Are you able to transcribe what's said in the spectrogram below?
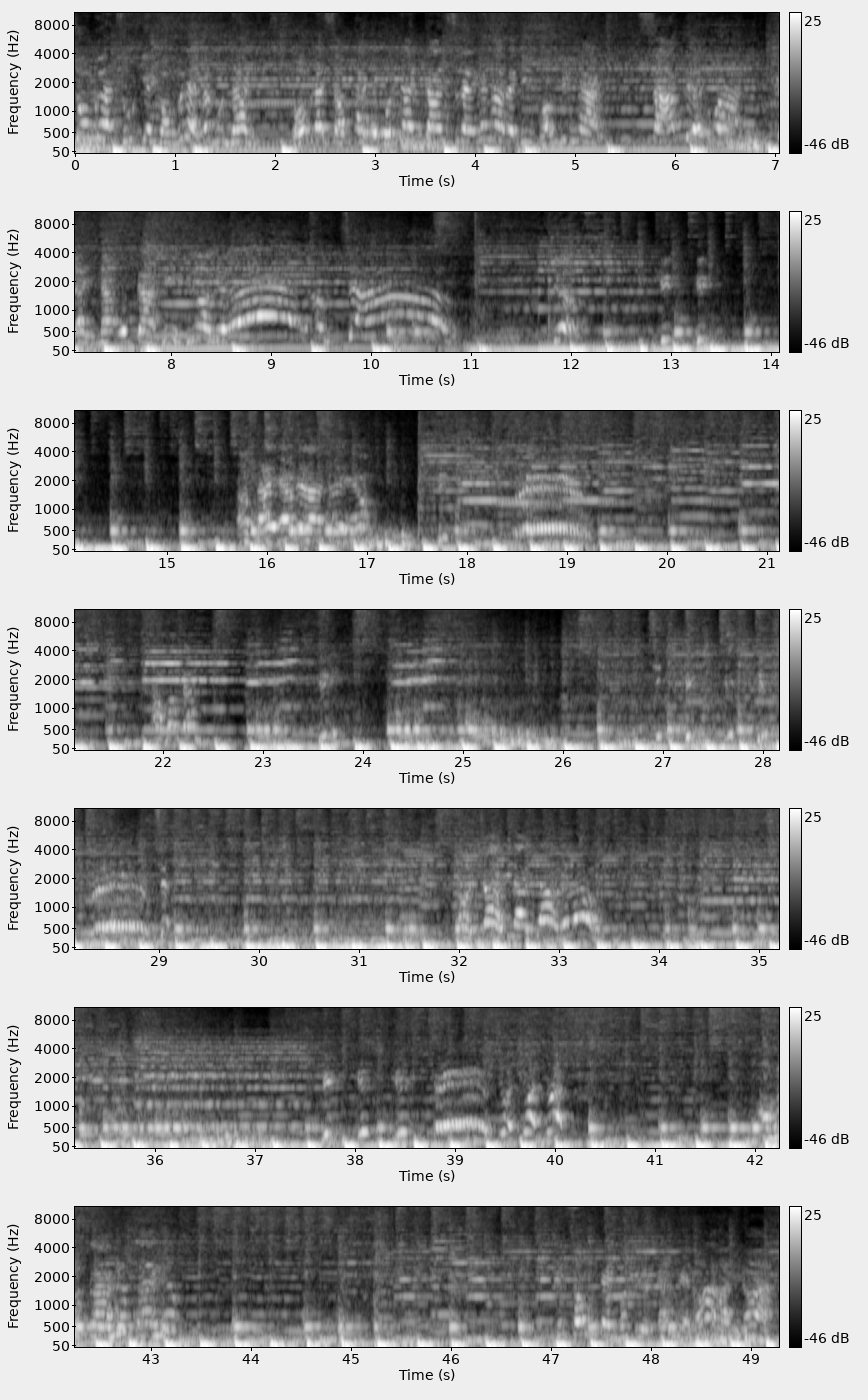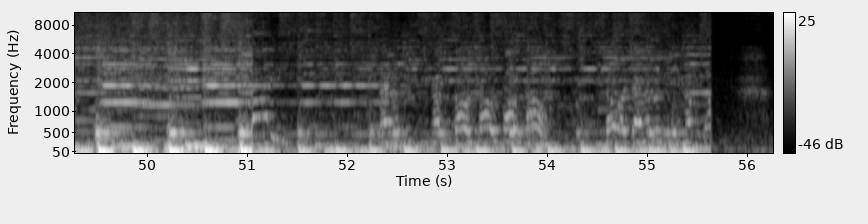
จูเมื่อสูเกียรติของพระเดชพระคุณท่านผมและสามตาจากผลงานการแสดงหน้าเวทีของทีมงานสามเดือนวาน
